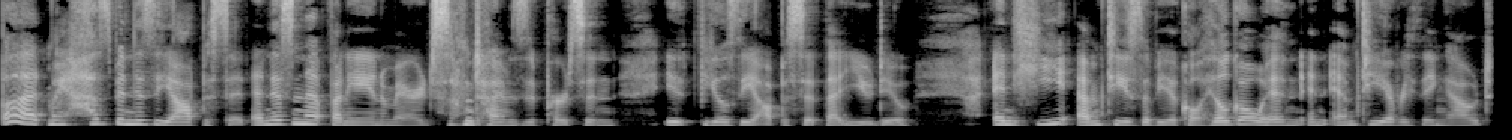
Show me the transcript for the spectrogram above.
But my husband is the opposite. And isn't that funny in a marriage? Sometimes the person it feels the opposite that you do. And he empties the vehicle. He'll go in and empty everything out.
